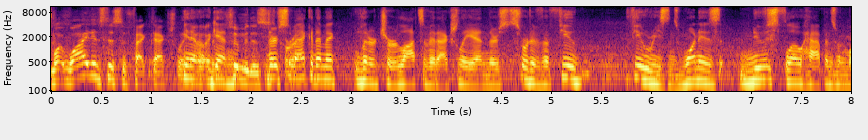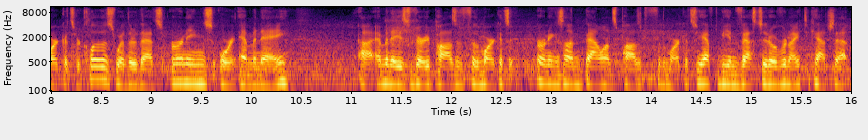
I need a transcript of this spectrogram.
Why, why does this effect actually you know, happen? again, assuming this there's some academic literature, lots of it actually, and there's sort of a few few reasons. One is news flow happens when markets are closed, whether that's earnings or M&A. Uh, M&A is very positive for the markets. Earnings on balance positive for the markets. So you have to be invested overnight to catch that.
